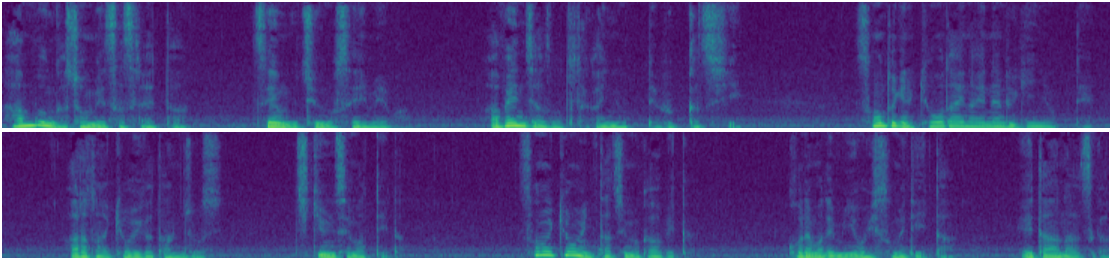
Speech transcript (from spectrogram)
半分が消滅させられた全宇宙の生命はアベンジャーズの戦いによって復活しその時の強大なエネルギーによって新たな脅威が誕生し地球に迫っていた。その脅威に立ち向かうべくこれまで身を潜めていたエターナルズが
